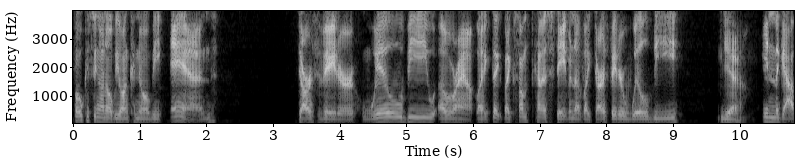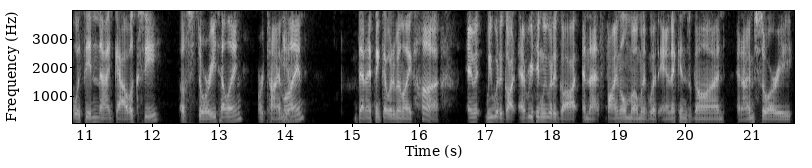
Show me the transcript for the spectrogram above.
focusing on Obi Wan Kenobi and." Darth Vader will be around, like like like some kind of statement of like Darth Vader will be yeah, in the gal within that galaxy of storytelling or timeline, then I think I would have been like, huh. And we would have got everything we would have got. And that final moment with Anakin's gone and I'm sorry.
